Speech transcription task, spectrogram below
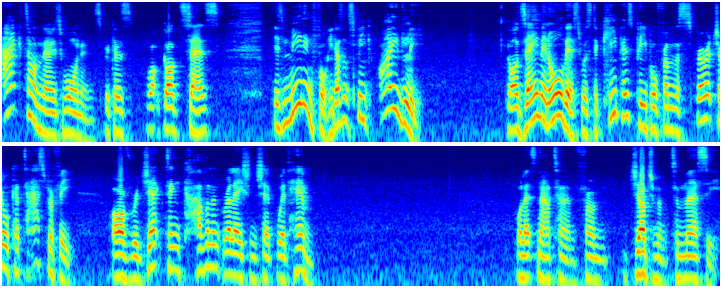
act on those warnings because what God says is meaningful. He doesn't speak idly. God's aim in all this was to keep his people from the spiritual catastrophe of rejecting covenant relationship with him. Well, let's now turn from judgment to mercy.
